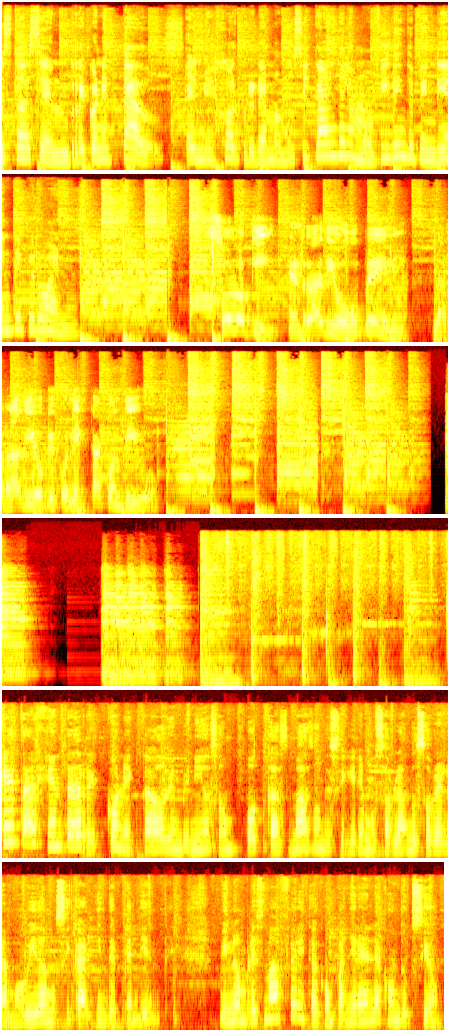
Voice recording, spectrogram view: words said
Estás en Reconectados, el mejor programa musical de la movida independiente peruana. Solo aquí, en Radio UPN, la radio que conecta contigo. ¿Qué tal gente de Reconectados? Bienvenidos a un podcast más donde seguiremos hablando sobre la movida musical independiente. Mi nombre es Maffer y te acompañaré en la conducción.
